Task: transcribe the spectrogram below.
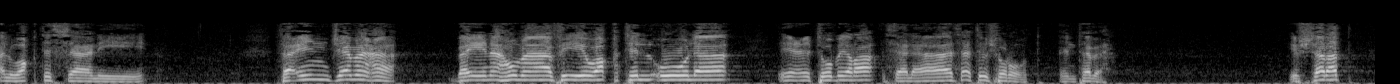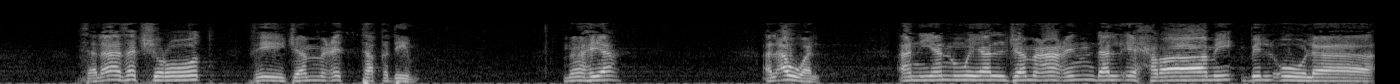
الوقت الثاني. فإن جمع بينهما في وقت الأولى اعتبر ثلاثة شروط. انتبه. يشترط ثلاثة شروط في جمع التقديم. ما هي؟ الأول أن ينوي الجمع عند الإحرام بالأولى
